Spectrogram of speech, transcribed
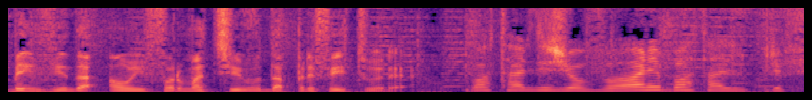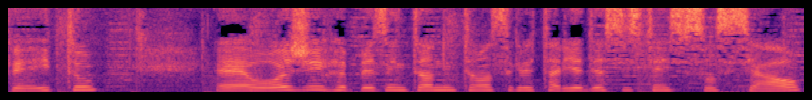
bem-vinda ao informativo da Prefeitura. Boa tarde, Giovanni. Boa tarde, prefeito. É, hoje, representando então a Secretaria de Assistência Social,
